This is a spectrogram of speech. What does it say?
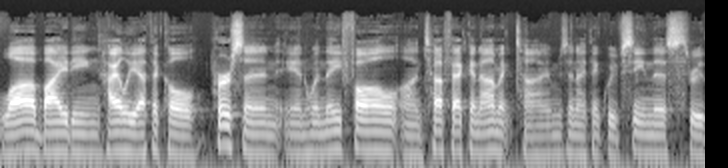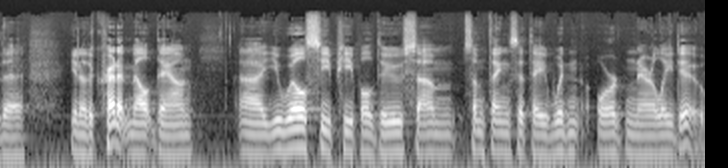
law-abiding, highly ethical person, and when they fall on tough economic times, and I think we've seen this through the, you know, the credit meltdown, uh, you will see people do some some things that they wouldn't ordinarily do.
